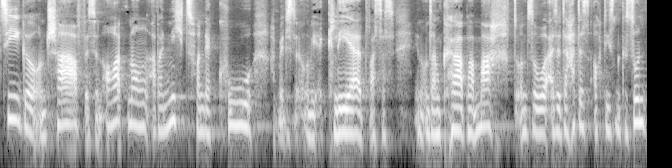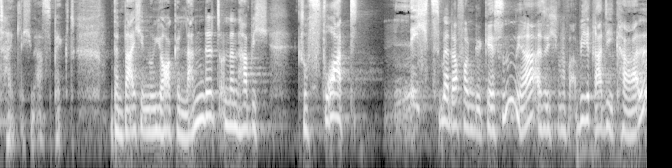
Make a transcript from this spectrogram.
Ziege und Schaf ist in Ordnung, aber nichts von der Kuh. Hat mir das irgendwie erklärt, was das in unserem Körper macht und so. Also da hat es auch diesen gesundheitlichen Aspekt. Und dann war ich in New York gelandet und dann habe ich sofort nichts mehr davon gegessen, ja, also ich war wie radikal.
